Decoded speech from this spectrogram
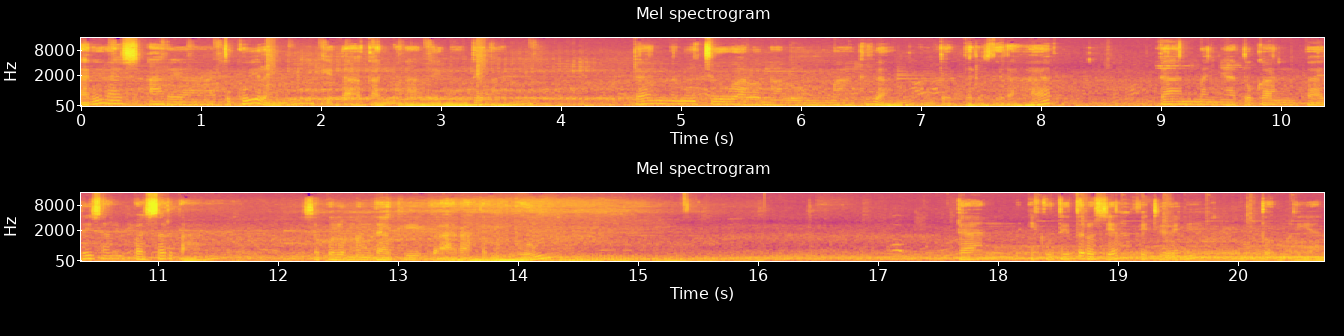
dari rest area Tugu Ireng kita akan melalui Muntilan dan menuju alun-alun Magelang untuk beristirahat dan menyatukan barisan peserta sebelum mendaki ke arah Temenggung. Dan ikuti terus ya video ini untuk melihat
